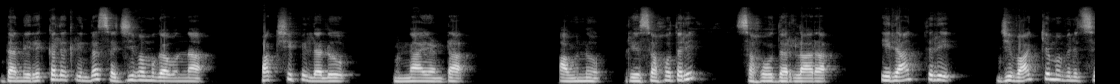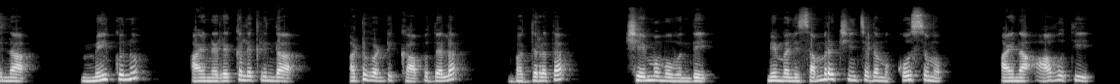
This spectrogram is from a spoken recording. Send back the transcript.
దాని రెక్కల క్రింద సజీవముగా ఉన్న పక్షి పిల్లలు ఉన్నాయంట. అవును ప్రియ సహోదరి సహోదరులారా ఈ రాత్రి జీవాక్యము వినిచిన మీకును ఆయన రెక్కల క్రింద అటువంటి కాపుదల భద్రత క్షేమము ఉంది. మిమ్మల్ని సంరక్షించడం కోసము ఆయన ఆహుతి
